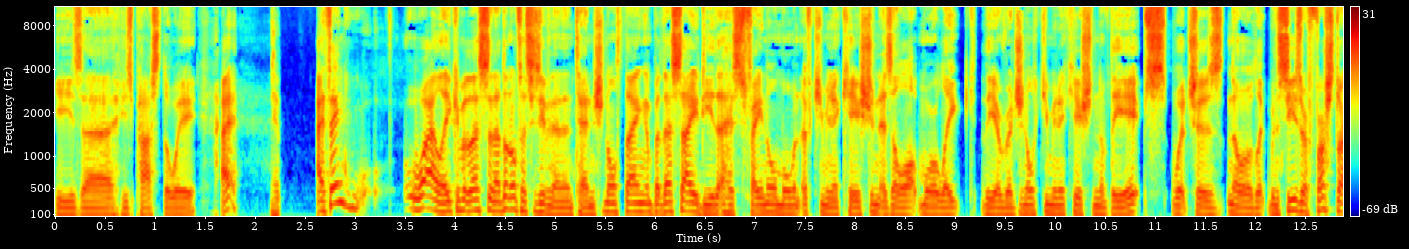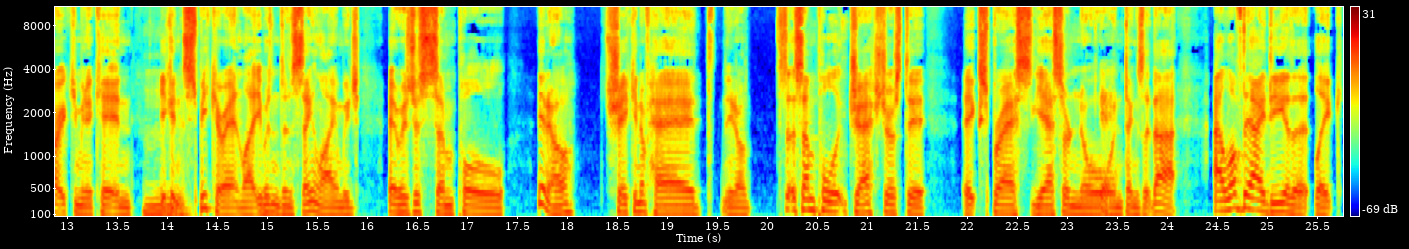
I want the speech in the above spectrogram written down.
he's uh he's passed away. I yep. i think what I like about this, and I don't know if this is even an intentional thing, but this idea that his final moment of communication is a lot more like the original communication of the apes, which is no, like when Caesar first started communicating, mm. he couldn't speak or anything like he wasn't doing sign language. It was just simple, you know, shaking of head, you know, simple gestures to express yes or no yeah. and things like that. I love the idea that like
